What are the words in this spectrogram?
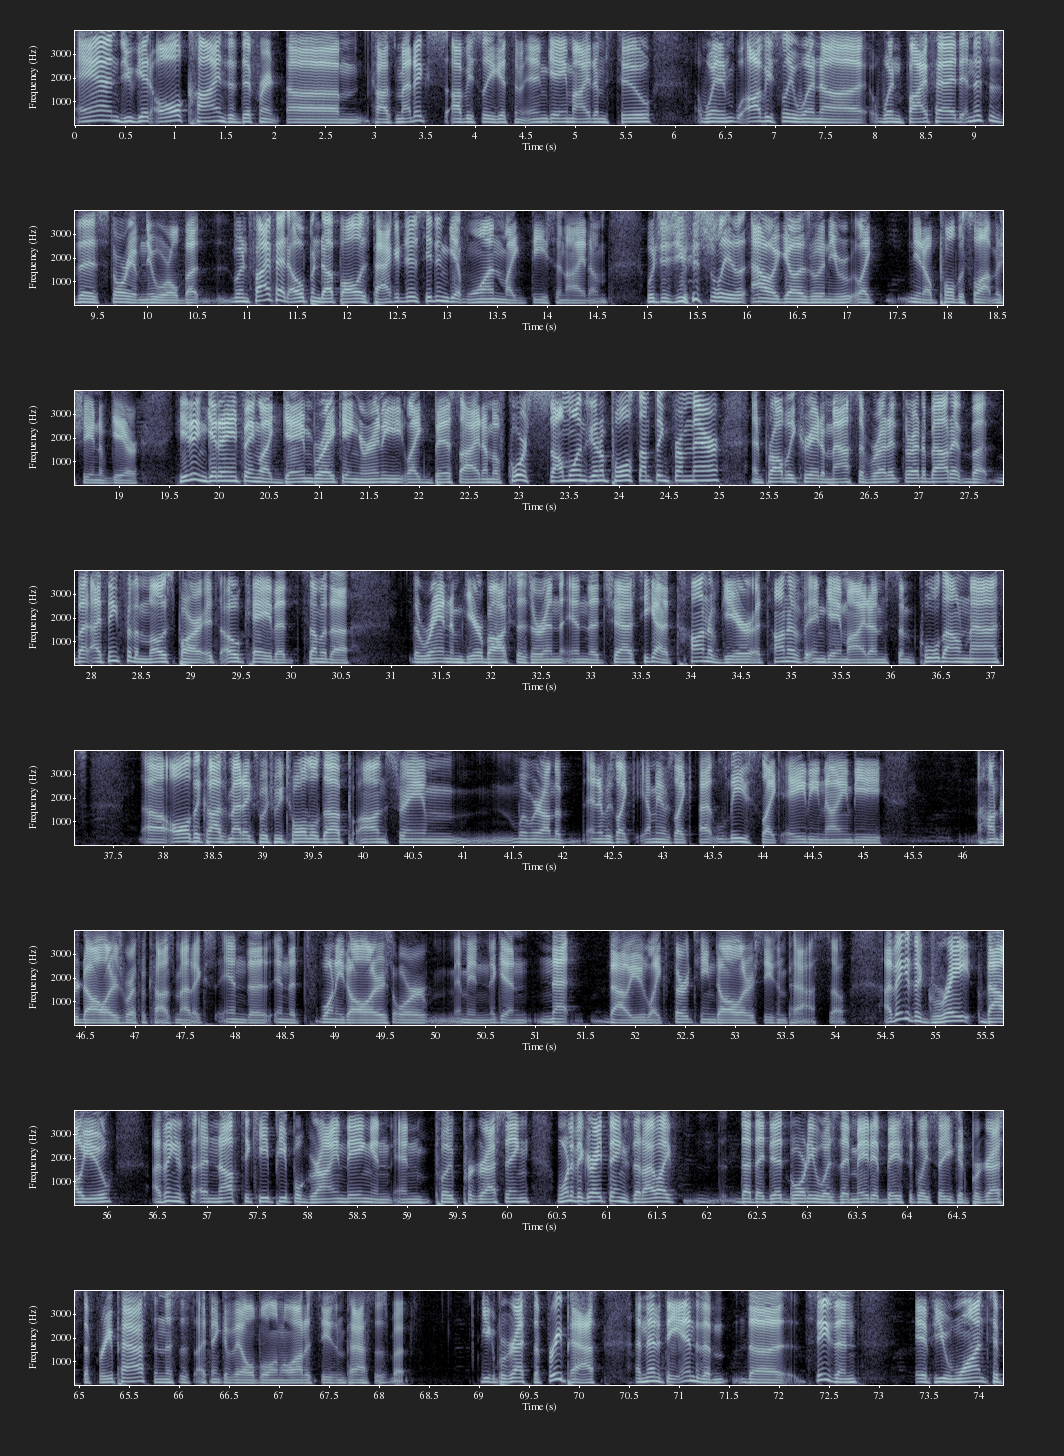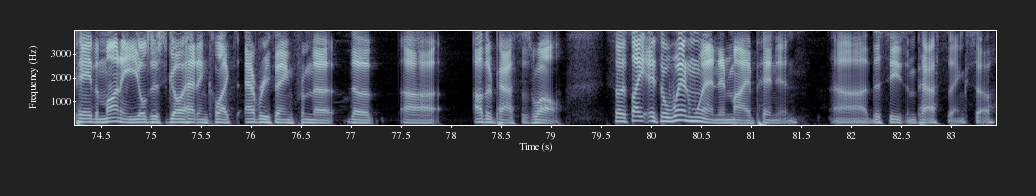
And you get all kinds of different um, cosmetics. Obviously, you get some in-game items too. When obviously when uh when Fivehead and this is the story of New World, but when Fivehead opened up all his packages, he didn't get one like decent item, which is usually how it goes when you like you know pull the slot machine of gear. He didn't get anything like game breaking or any like BIS item. Of course, someone's gonna pull something from there and probably create a massive Reddit thread about it. But but I think for the most part, it's okay that some of the the random gear boxes are in the in the chest. He got a ton of gear, a ton of in-game items, some cooldown mats, uh, all the cosmetics which we totaled up on stream when we were on the and it was like I mean it was like at least like 80, 90 hundred dollars worth of cosmetics in the in the twenty dollars or I mean again net value like thirteen dollars season pass. So I think it's a great value. I think it's enough to keep people grinding and and put, progressing. One of the great things that I like that they did, Bordy, was they made it basically so you could progress the free pass, and this is I think available in a lot of season passes, but you can progress the free pass, and then at the end of the the season, if you want to pay the money, you'll just go ahead and collect everything from the the uh, other pass as well. So it's like it's a win win in my opinion, uh, the season pass thing. So.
